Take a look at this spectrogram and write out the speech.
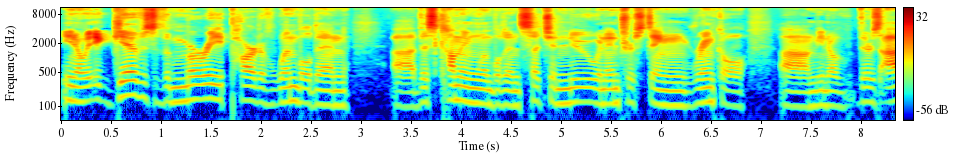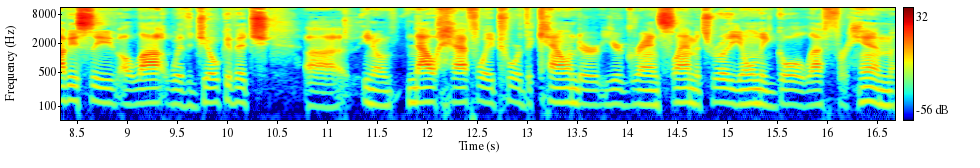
you know it gives the Murray part of Wimbledon. Uh, this coming Wimbledon, such a new and interesting wrinkle. Um, you know, there's obviously a lot with Djokovic. Uh, you know, now halfway toward the calendar year Grand Slam, it's really the only goal left for him.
